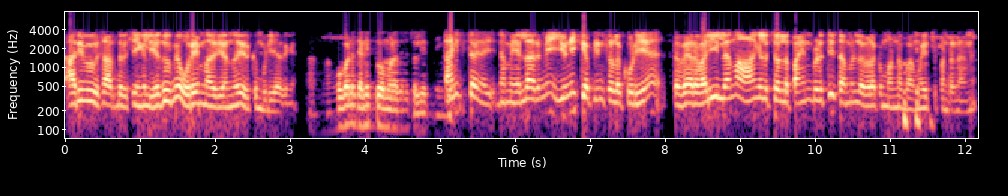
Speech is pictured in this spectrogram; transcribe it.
அறிவு சார்ந்த விஷயங்கள் எதுவுமே ஒரே மாதிரியானது இருக்க முடியாதுங்க. ஒவ்வொன்றும் தனித்துவமானதுன்னு சொல்லியிருந்தீங்க. தனித்த நம்ம எல்லாருமே யூனிக் அப்படின்னு சொல்லக்கூடிய வேற வழி இல்லாம ஆங்கில சொல்ல பயன்படுத்தி தமிழ்ல விளக்கம் பண்ண முயற்சி பண்றேன் நான்.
